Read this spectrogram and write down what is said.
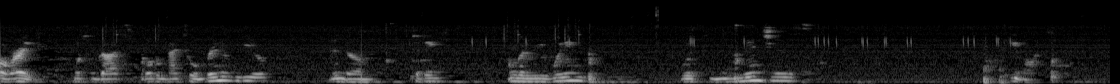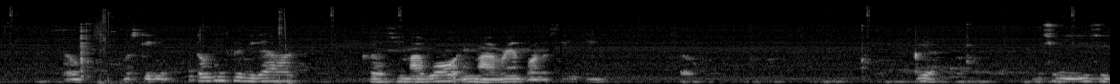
Alright, what's up guys, welcome back to a brand new video, and um, today I'm going to be winning with ninjas keybinds. So, let's get it. I don't think it's going to be that hard, because my wall and my ramp are the same thing, so, yeah. It should be easy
